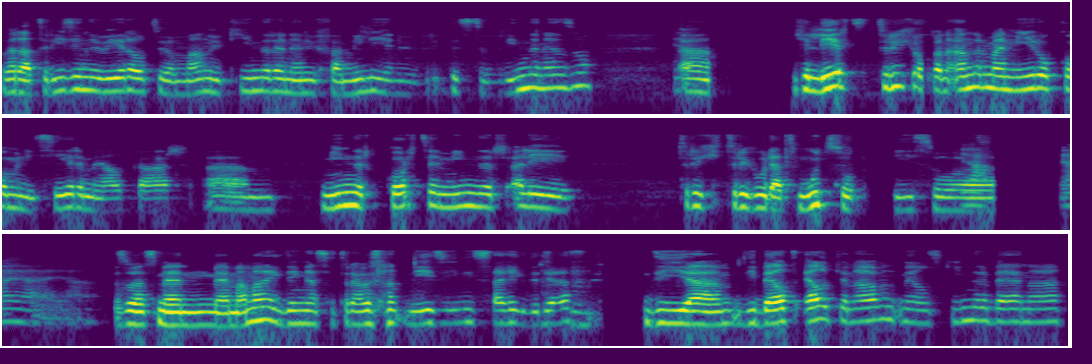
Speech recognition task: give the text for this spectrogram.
wat dat er is in de wereld, uw man, uw kinderen en uw familie en uw beste vrienden en zo. Ja. Uh, je leert terug op een andere manier ook communiceren met elkaar. Um, minder korte, minder... Allee, terug, terug hoe dat moet, zo Zo, ja. Uh, ja, ja, ja. Zoals mijn, mijn mama, ik denk dat ze trouwens aan het meezien is, zag ik eruit. Die, uh, die belt elke avond met ons kinderen bijna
